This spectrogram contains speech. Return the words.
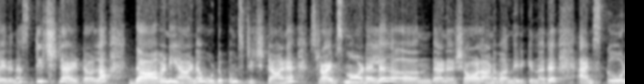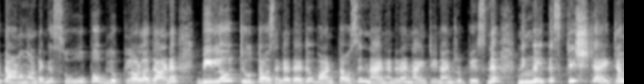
വരുന്ന സ്റ്റിച്ച്ഡ് ആയിട്ടുള്ള ധാവണിയാണ്. ഉടുപ്പും സ്റ്റിച്ച്ഡ് ആണ്. സ്ട്രൈപ്സ് മോഡൽ എന്താണ് ഷോളാണ് വന്നിരിക്കുന്നത്. ആൻഡ് സ്കേർട്ട് ആണെന്നുണ്ടെങ്കിൽ സൂപ്പർ ലുക്കിലുള്ളതാണ് ബിലോ ടു തൗസൻഡ് അതായത് one thousand nine hundred and ninety nine റുപ്പീസിന് നിങ്ങൾക്ക് സ്റ്റിച്ച്ഡ് ഐറ്റം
